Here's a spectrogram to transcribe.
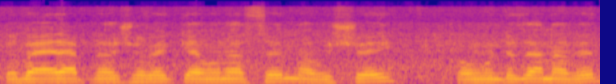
তো ভাইরা আপনারা সবাই কেমন আছেন? অবশ্যই কমেন্টে জানাবেন।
